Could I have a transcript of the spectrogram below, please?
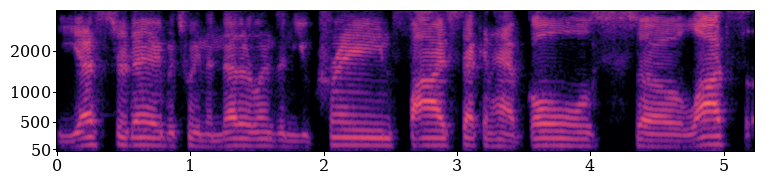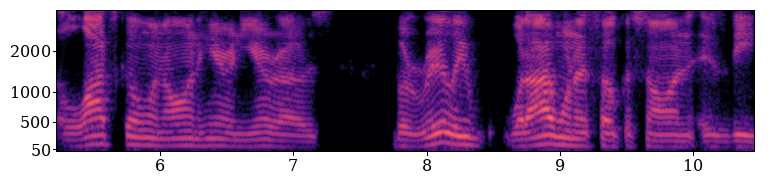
yesterday between the Netherlands and Ukraine. Five second half goals. So lots, lots going on here in Euros. But really, what I want to focus on is the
